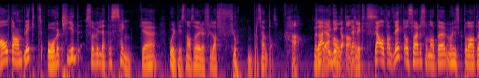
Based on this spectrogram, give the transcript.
Alt annet likt, over tid så vil dette senke boligprisen, altså røftlig da 14 altså. Ha. Men Så det er alt annet likt. Det er alt annet likt. Og så er det sånn at man må huske på da at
